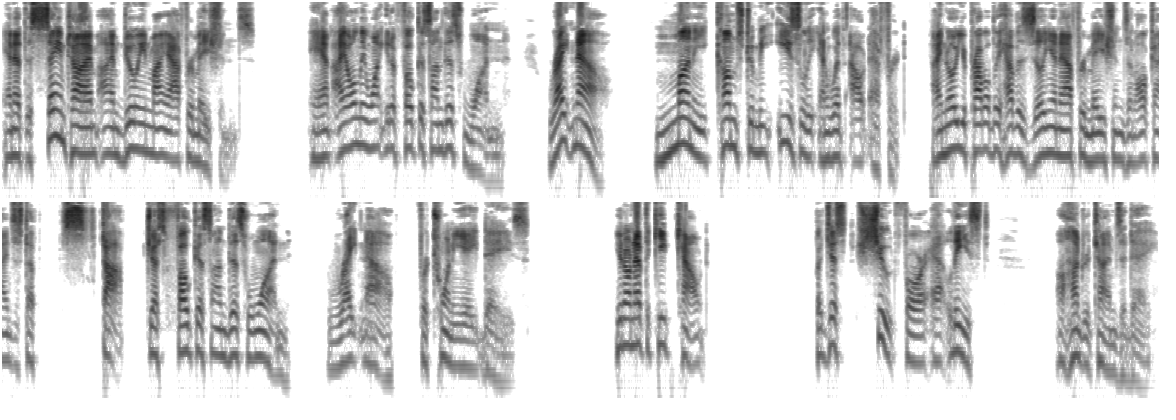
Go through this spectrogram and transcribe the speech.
and at the same time, I'm doing my affirmations. And I only want you to focus on this one. Right now, money comes to me easily and without effort. I know you probably have a zillion affirmations and all kinds of stuff. Stop. Just focus on this one right now for 28 days. You don't have to keep count, but just shoot for at least a hundred times a day.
